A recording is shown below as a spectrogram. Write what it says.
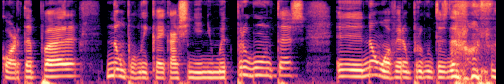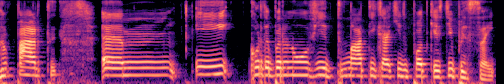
Corta para não publiquei caixinha nenhuma de perguntas, eh, não houveram perguntas da vossa parte um, e corta para não havia temática aqui do podcast. E eu pensei,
